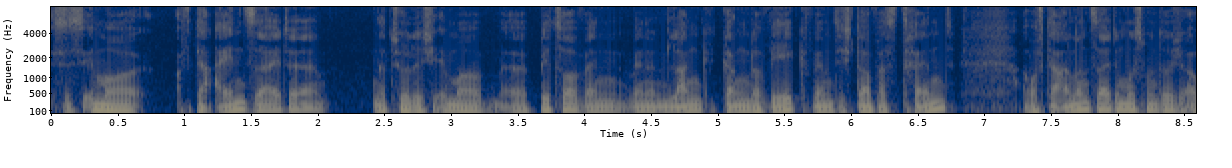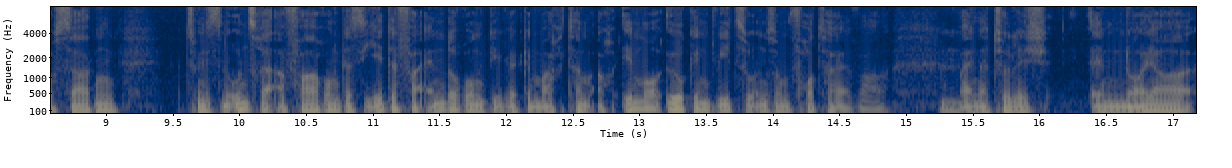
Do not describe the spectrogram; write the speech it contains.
Es ist immer auf der einen Seite natürlich immer äh, bitter, wenn, wenn ein lang gegangener Weg, wenn sich da was trennt. Aber auf der anderen Seite muss man natürlich auch sagen, zumindest in unserer Erfahrung, dass jede Veränderung, die wir gemacht haben, auch immer irgendwie zu unserem Vorteil war. Weil natürlich ein neuer,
